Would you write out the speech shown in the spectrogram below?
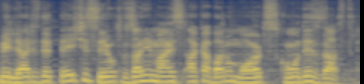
milhares de peixes e outros animais acabaram mortos com o desastre.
